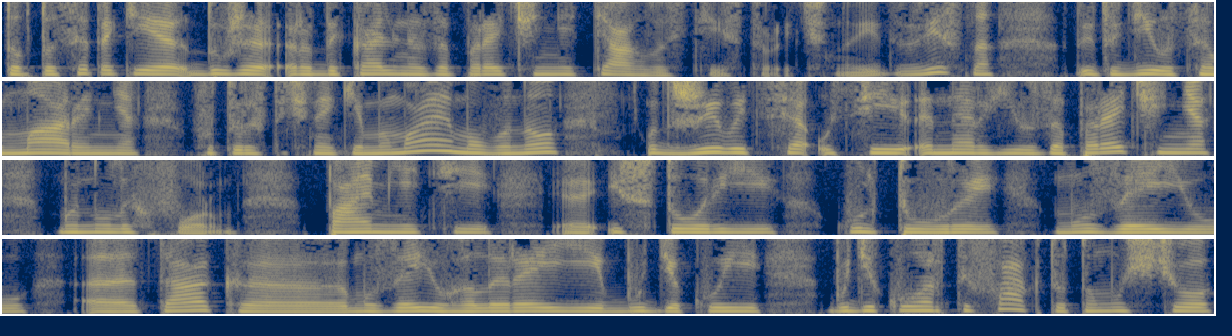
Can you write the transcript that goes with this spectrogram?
Тобто це таке дуже радикальне заперечення тяглості історичної. І, звісно, і тоді оце марення футуристичне, яке ми маємо, воно от живиться цією енергією заперечення минулих форм. Пам'яті, е, історії, культури, музею, е, так, е, музею галереї будь-якої, будь-якого артефакту, тому що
